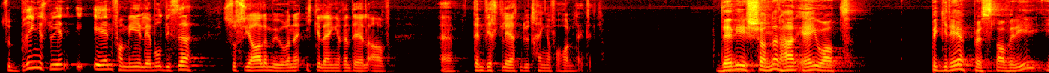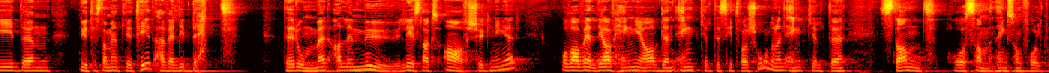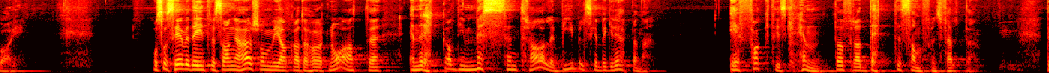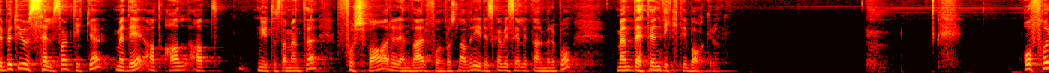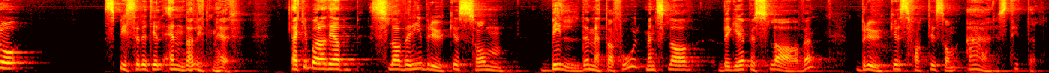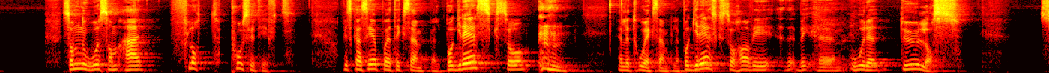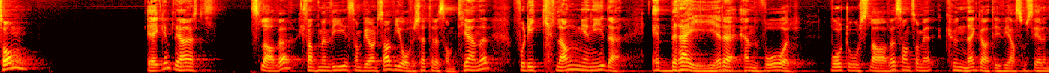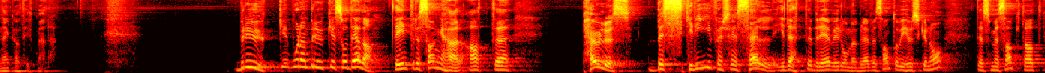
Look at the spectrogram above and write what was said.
så bringes du inn i én familie hvor disse sosiale murene ikke lenger er en del av eh, den virkeligheten du trenger å forholde deg til. Det vi skjønner her, er jo at begrepet slaveri i den nytestamentlige tid er veldig bredt. Det rommer alle mulige slags avskygninger og var veldig avhengig av den enkelte situasjon og den enkelte stand og sammenheng som folk var i. Og så ser vi det interessante her, som vi akkurat har hørt nå, at eh, en rekke av de mest sentrale bibelske begrepene er faktisk henta fra dette samfunnsfeltet. Det betyr jo selvsagt ikke med det at, all, at Nytestamentet forsvarer enhver form for slaveri. Det skal vi se litt nærmere på. Men dette er en viktig bakgrunn. Og for å spisse det til enda litt mer Det er ikke bare det at slaveri brukes som bilde, metafor, men slav, begrepet slave brukes faktisk som ærestittel. Som noe som er flott, positivt. Vi skal se på et eksempel. På gresk så Eller to eksempler. På gresk så har vi eh, ordet 'dulos', som egentlig er slave. Men vi som Bjørn sa, vi oversetter det som tjener, fordi klangen i det er breiere enn vår, vårt ord slave, sånn som er kun negativ. Vi assosierer negativt med det. Bruke, hvordan brukes så det, da? Det interessante her at uh, Paulus beskriver seg selv i dette brevet, i romerbrevet. Og vi husker nå det som er sagt, at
